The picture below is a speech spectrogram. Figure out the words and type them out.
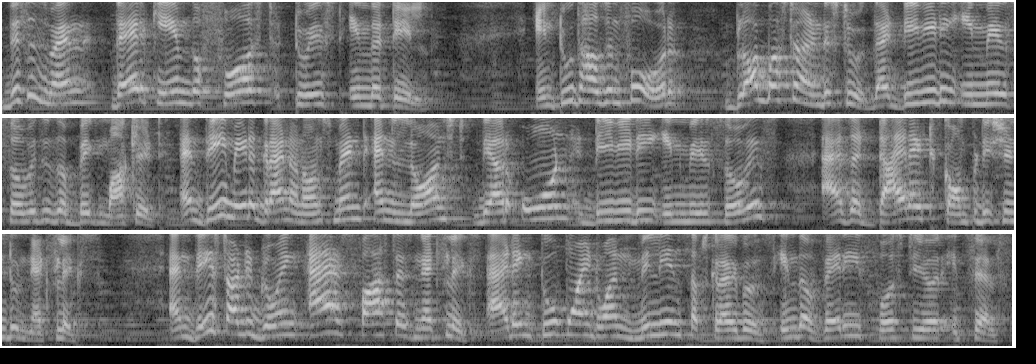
This is when there came the first twist in the tale. In 2004, Blockbuster understood that DVD in-mail service is a big market and they made a grand announcement and launched their own DVD in-mail service as a direct competition to Netflix. And they started growing as fast as Netflix, adding 2.1 million subscribers in the very first year itself.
